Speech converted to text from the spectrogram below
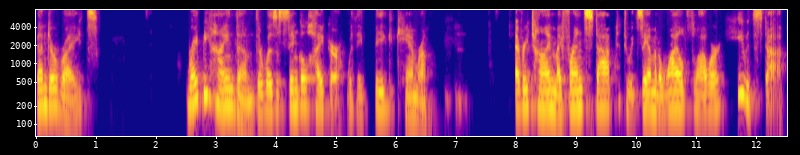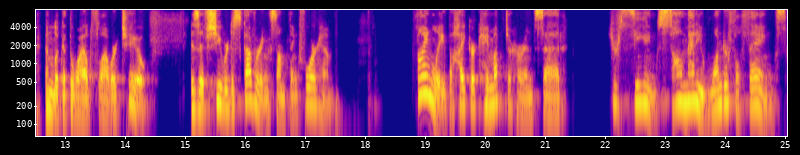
Bender writes Right behind them, there was a single hiker with a big camera. Every time my friend stopped to examine a wildflower, he would stop and look at the wildflower too, as if she were discovering something for him. Finally, the hiker came up to her and said, You're seeing so many wonderful things.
